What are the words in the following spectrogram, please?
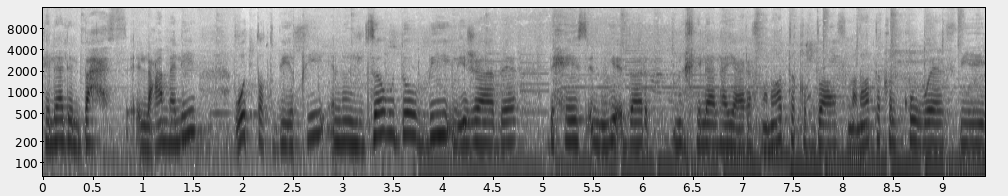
خلال البحث العملي والتطبيقي إنه نزوده بالإجابة بحيث إنه يقدر من خلالها يعرف مناطق الضعف، مناطق القوة في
